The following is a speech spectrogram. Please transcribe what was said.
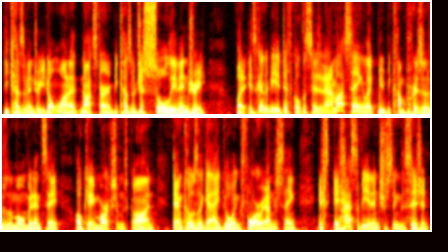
because of injury. You don't want to not start him because of just solely an injury. But it's going to be a difficult decision. And I'm not saying like we become prisoners of the moment and say, okay, Markstrom's gone, Demko's the guy going forward. I'm just saying it's it has to be an interesting decision.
